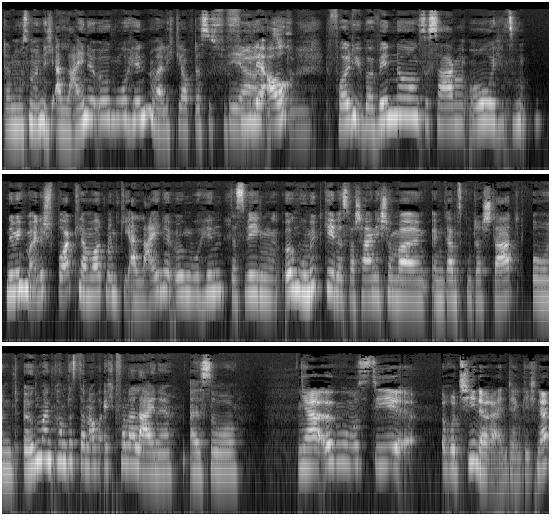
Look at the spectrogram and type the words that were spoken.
Dann muss man nicht alleine irgendwo hin, weil ich glaube, das ist für viele ja, auch stimmt. Voll die Überwindung zu sagen, oh, jetzt nehme ich meine Sportklamotten und gehe alleine irgendwo hin. Deswegen irgendwo mitgehen ist wahrscheinlich schon mal ein, ein ganz guter Start. Und irgendwann kommt es dann auch echt von alleine. Also. Ja, irgendwo muss die Routine rein, denke ich, ne?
